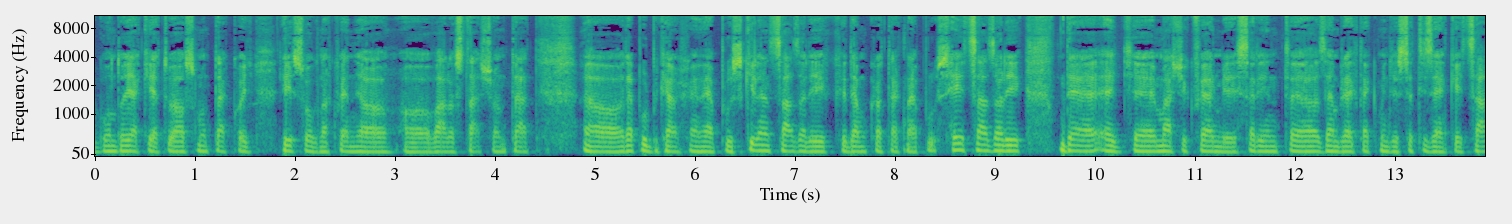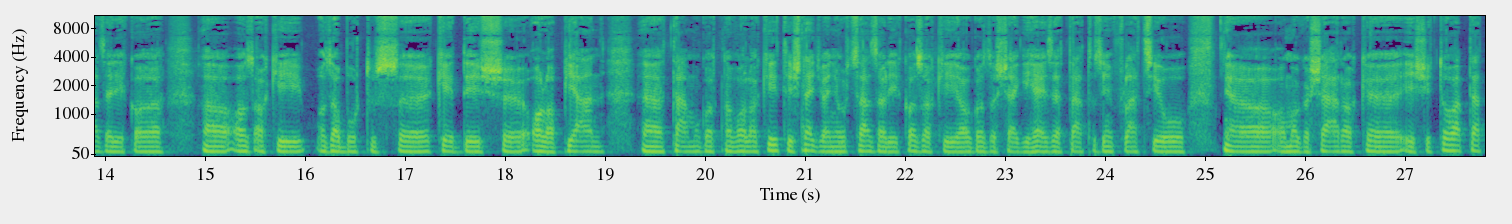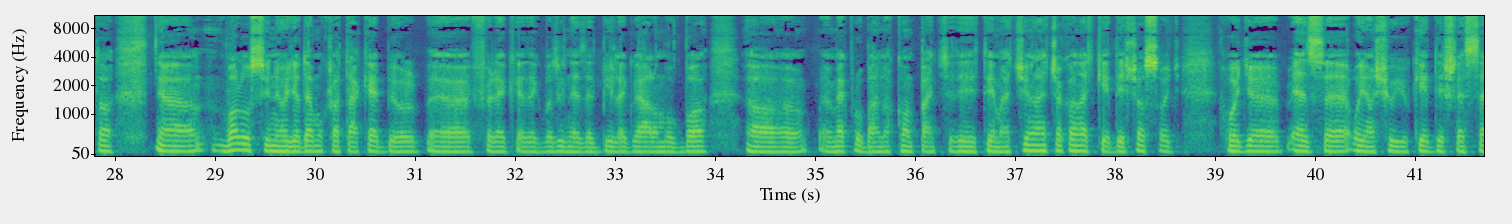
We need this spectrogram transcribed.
gondolják, illetve azt mondták, hogy részt fognak venni a, a választáson. Tehát a republikánusoknál plusz 9 százalék, demokratáknál plusz 7 százalék, de egy másik felmérés szerint az embereknek mindössze 12 százalék az, aki az abortusz kérdés alapján támogatna valakit, és 48 százalék az, aki a gazdasági helyzet, tehát az infláció, a magas árak, és így tovább. Tehát a, valószínű, hogy a demokraták ebből, főleg ezekben az úgynevezett billegő államokban megpróbálnak kampányt témát csinálni, csak a nagy kérdés az, hogy, hogy ez olyan súlyú kérdés lesz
